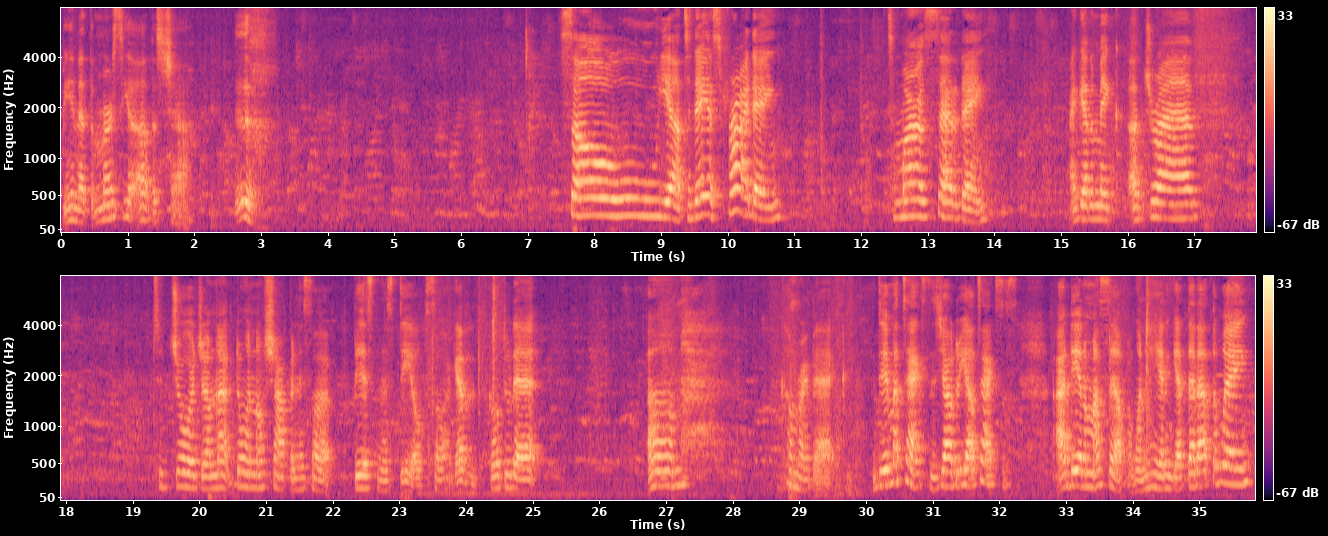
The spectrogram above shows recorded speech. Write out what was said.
being at the mercy of others, child. Ugh. So, yeah, today is Friday. Tomorrow's Saturday. I gotta make a drive to Georgia. I'm not doing no shopping. It's a business deal. So I gotta go do that. Um, come right back. Did my taxes. Y'all do y'all taxes. I did them myself. I went ahead and got that out the way.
